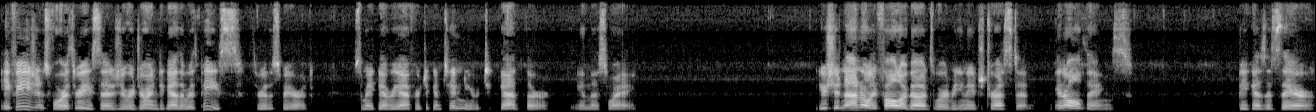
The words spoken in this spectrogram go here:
Ephesians 4 3 says, You are joined together with peace through the Spirit. So make every effort to continue together in this way. You should not only follow God's word, but you need to trust it in all things. Because it's there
